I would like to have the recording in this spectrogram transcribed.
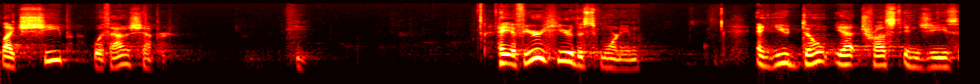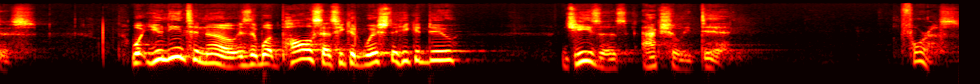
like sheep without a shepherd. Hmm. Hey, if you're here this morning and you don't yet trust in Jesus, what you need to know is that what Paul says he could wish that he could do, Jesus actually did for us.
